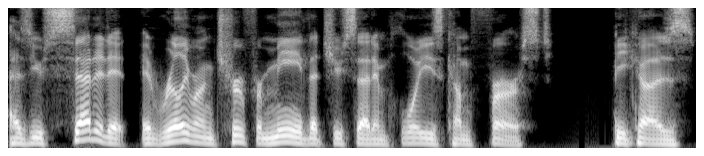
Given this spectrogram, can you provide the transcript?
as you said it, it, it really rung true for me that you said employees come first because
